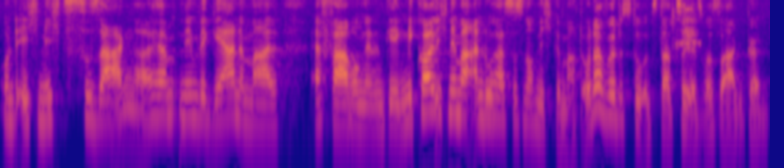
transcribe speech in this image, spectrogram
und ich nichts zu sagen. Daher nehmen wir gerne mal Erfahrungen entgegen. Nicole, ich nehme an, du hast es noch nicht gemacht, oder würdest du uns dazu jetzt was sagen können?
